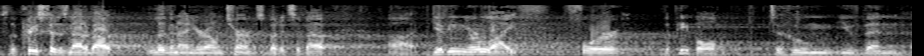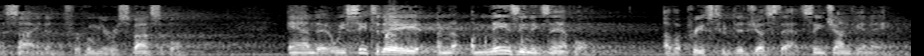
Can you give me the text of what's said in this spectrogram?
So the priesthood is not about living on your own terms, but it's about uh, giving your life for the people to whom you've been assigned and for whom you're responsible. And uh, we see today an amazing example of a priest who did just that, St. John Vianney.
